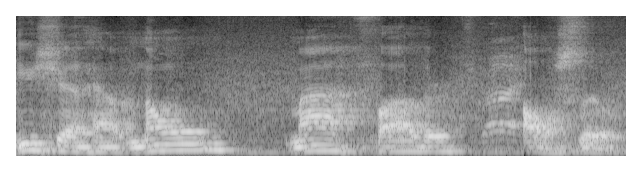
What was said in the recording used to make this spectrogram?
you should have known my Father also.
